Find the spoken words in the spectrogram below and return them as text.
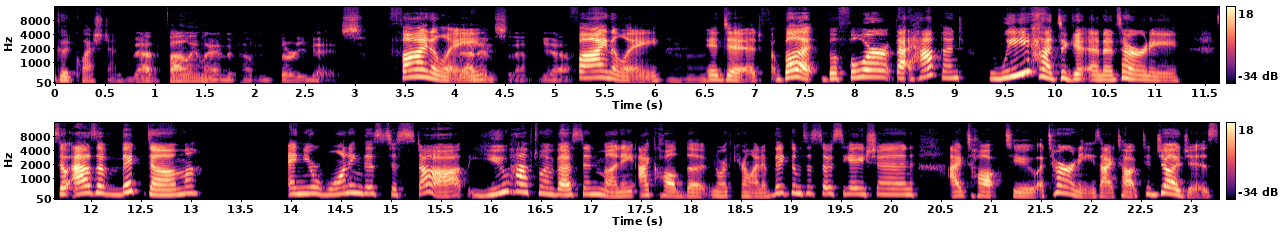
Good question. that finally landed him 30 days. Finally, That incident. Yeah. finally, Mhm. it did. But before that happened, we had to get an attorney. So as a victim, and you're wanting this to stop, you have to invest in money. I called the North Carolina Victims Association. I talked to attorneys. I talked to judges.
